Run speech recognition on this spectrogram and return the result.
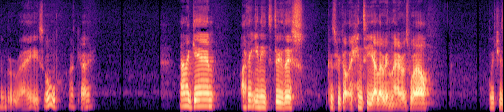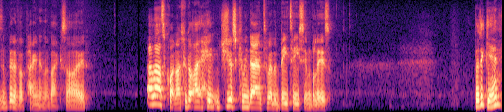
number of rays. Oh, okay. And again, I think you need to do this because we've got a hint of yellow in there as well, which is a bit of a pain in the backside. And that's quite nice. We've got that hint just coming down to where the BT symbol is. But again,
